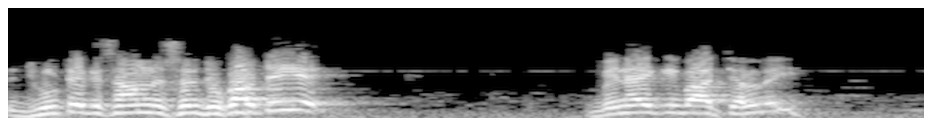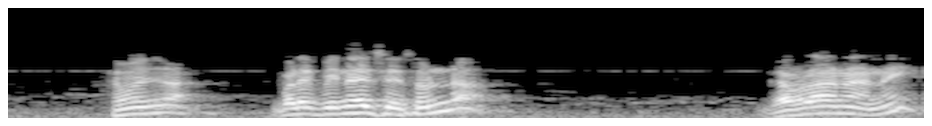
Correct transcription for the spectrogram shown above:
तो झूठे के सामने सिर झुकाव चाहिए। विनय की बात चल रही। समझना? बड़े विनय से सुनना। घबराना नहीं।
